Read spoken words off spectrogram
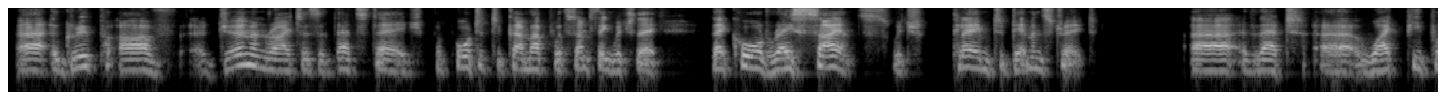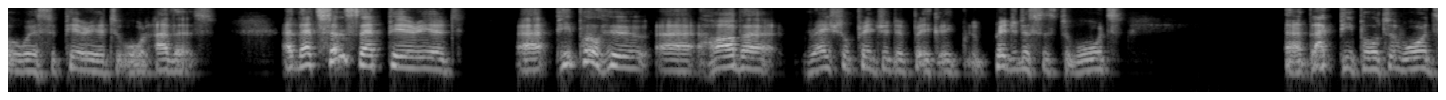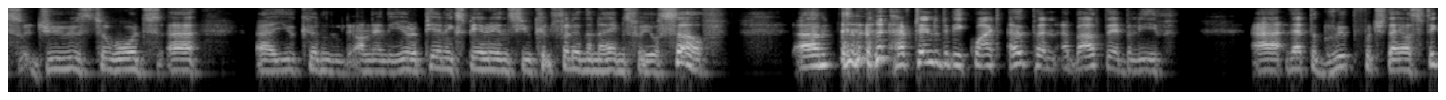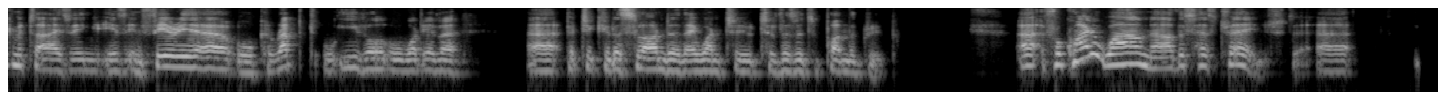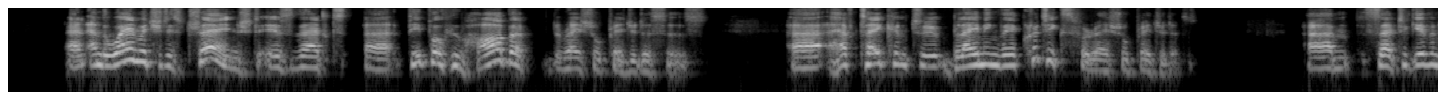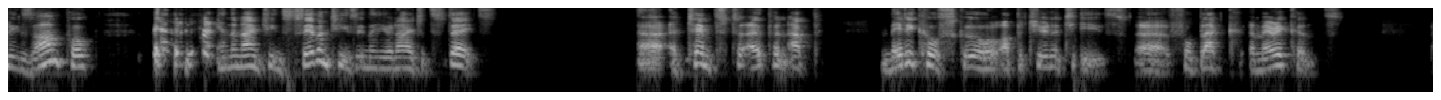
uh, a group of uh, German writers at that stage purported to come up with something which they they called race science, which claimed to demonstrate uh, that uh, white people were superior to all others. And that since that period, uh, people who uh, harbor racial prejudice, prejudices towards uh, black people, towards Jews, towards uh, you can, on in the European experience, you can fill in the names for yourself, um, have tended to be quite open about their belief uh, that the group which they are stigmatizing is inferior or corrupt or evil or whatever uh, particular slander they want to, to visit upon the group. Uh, for quite a while now, this has changed. Uh, and, and the way in which it has changed is that uh, people who harbor racial prejudices uh, have taken to blaming their critics for racial prejudice. Um, so to give an example, in the 1970s in the United States, uh, attempts to open up medical school opportunities uh, for Black Americans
